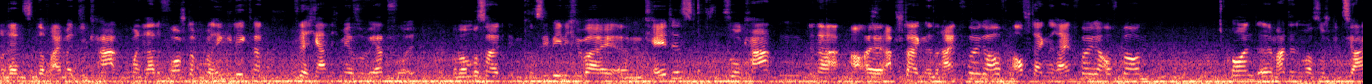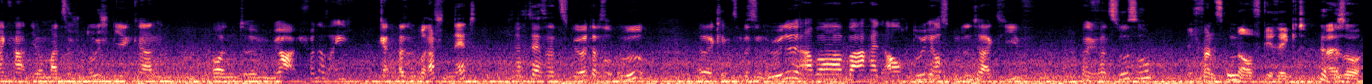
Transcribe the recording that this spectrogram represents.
Und dann sind auf einmal die Karten, wo man gerade Vorstopp mal hingelegt hat, vielleicht gar nicht mehr so wertvoll. Und man muss halt im Prinzip ähnlich wie bei ähm, Keltis so Karten in einer äh, absteigenden Reihenfolge auf, aufsteigenden Reihenfolge aufbauen. Und ähm, hat dann immer so Spezialkarten, die man mal zwischendurch spielen kann. Und ähm, ja, ich fand das eigentlich also überraschend nett. Ich dachte, als ich es gehört habe, so, äh, äh, klingt so ein bisschen öde, aber war halt auch durchaus gut interaktiv. Wie fandst du es so? Ich fand es unaufgeregt. Also,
